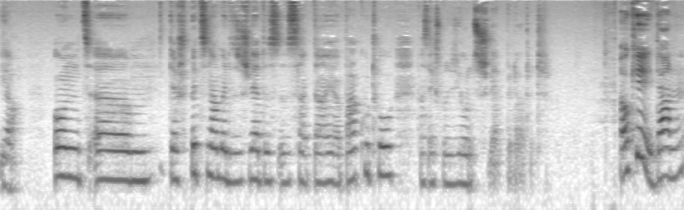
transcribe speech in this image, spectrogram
Ja. Und ähm, der Spitzname dieses Schwertes ist halt daher Bakuto, was Explosionsschwert bedeutet. Okay, dann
